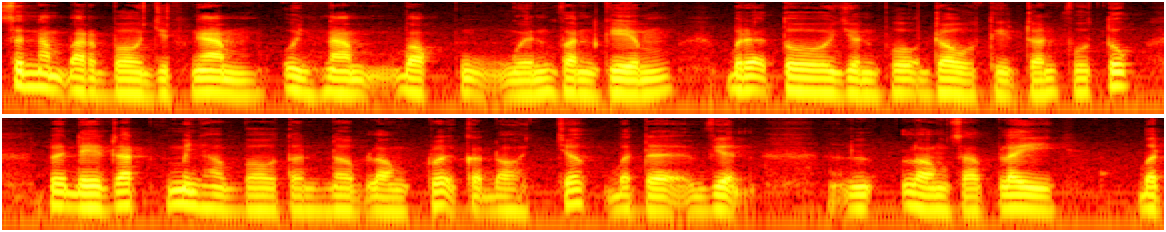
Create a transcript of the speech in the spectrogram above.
Sân năm bà bò dịch ngam, ui nam bọc Nguyễn Văn Kiếm, bờ đợi tô dân phố rầu thị trấn Phú Túc, lợi đề rắt minh hợp bò tần nợp lòng trội cả đỏ trước bật đệ viện lòng giả play bật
